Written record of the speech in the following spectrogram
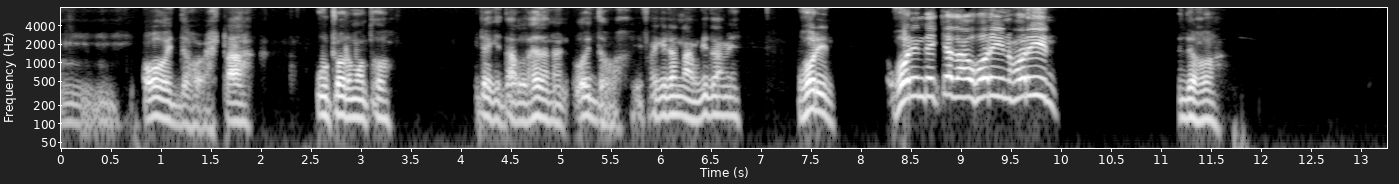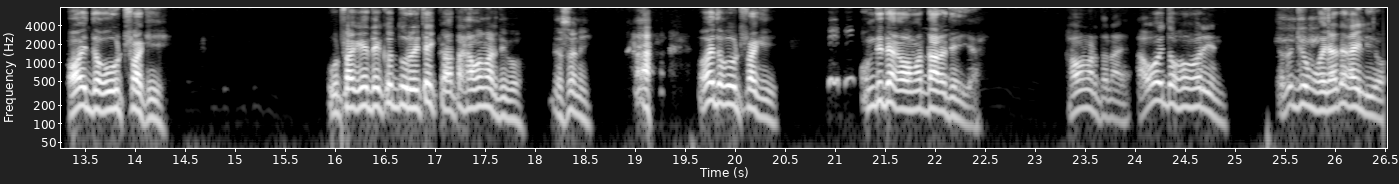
উম, ওই দেখো একটা উটোর মতো, এটা কি আল্লাহ জানেন ওই দেখো, এই পাখিটার নাম কি আমি হরিণ। হরিণ দেখতে যাও, হরিণ হরিণ! দেখো, ওই দেখো উট পাখি। উট পাখি দেখো দূর হইতে কথা খাবার মার দিব, দেখছ নি? ওই দেখো উট পাখি। অমদি দেখো আমার দাঁড়ে দিয়ে যা খাবার মারতো নাই। ওই দেখো হরিণ। একটু জুম হইরা দেখাইলিও,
